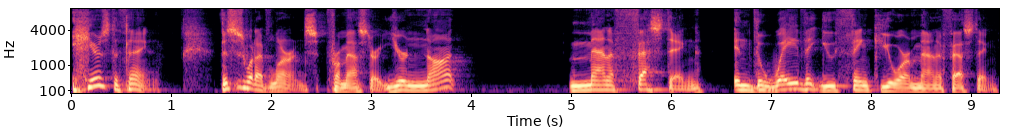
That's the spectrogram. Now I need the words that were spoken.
here's the thing. This is what I've learned from Esther. You're not manifesting in the way that you think you are manifesting.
